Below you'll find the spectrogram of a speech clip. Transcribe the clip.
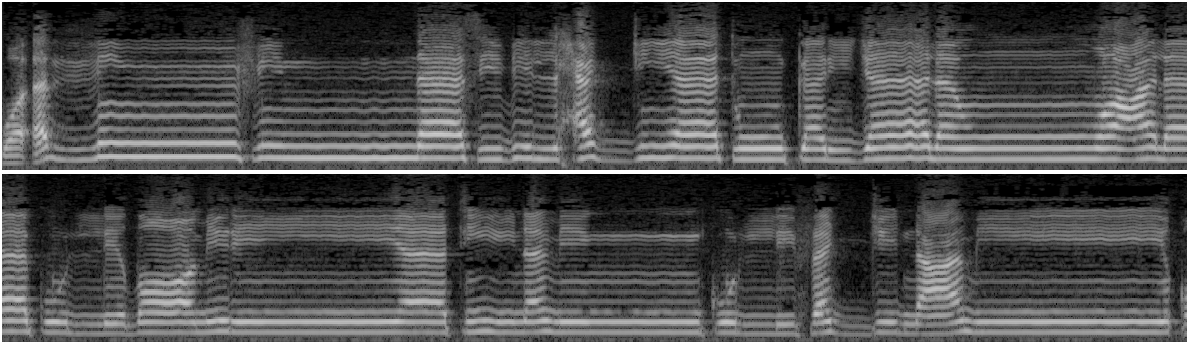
واذن في الناس بالحج ياتوك رجالا وعلى كل ضامر ياتين من كل فج عميق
